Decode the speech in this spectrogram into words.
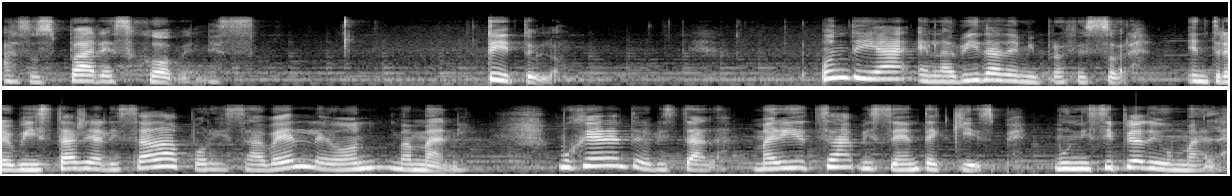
a sus pares jóvenes. Título un día en la vida de mi profesora. Entrevista realizada por Isabel León Mamani. Mujer entrevistada, Maritza Vicente Quispe, municipio de Humala.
